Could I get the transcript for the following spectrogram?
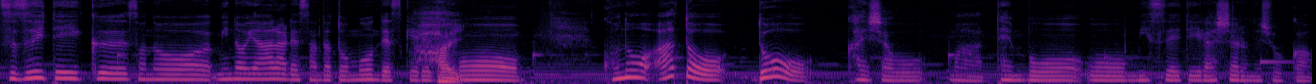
続いていくその美濃屋あられさんだと思うんですけれども、このあとどう会社を、まあ、展望を見据えていらっしゃるんでしょうか？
